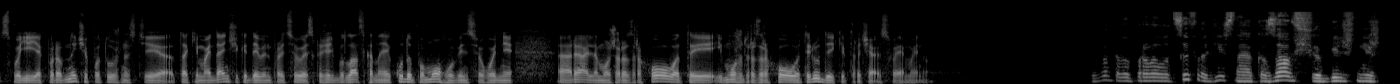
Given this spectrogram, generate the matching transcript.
свої як виробничі потужності, так і майданчики, де він працює. Скажіть, будь ласка, на яку допомогу він сьогодні е, реально може розраховувати і можуть розраховувати люди, які втрачають своє майно? Знаєте, ви провели цифри. Дійсно, я казав, що більш ніж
